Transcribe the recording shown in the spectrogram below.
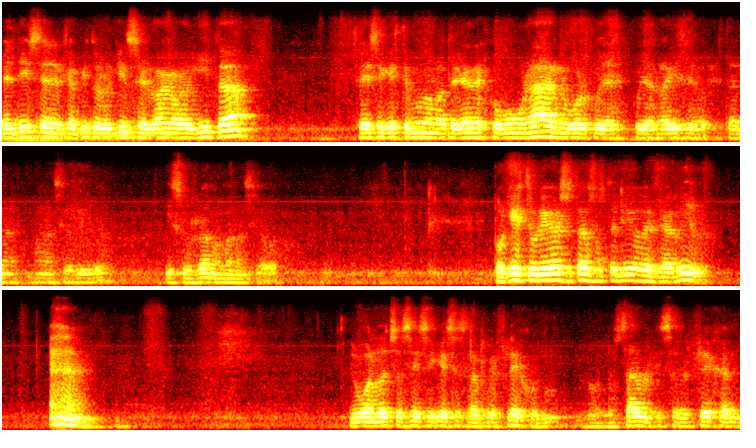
él dice en el capítulo 15 del Bhagavad Gita, se dice que este mundo material es como un árbol cuyas, raíces están, hacia arriba y sus ramas van hacia abajo. Porque este universo está sostenido desde arriba. Y bueno, de hecho se dice que ese es el reflejo, ¿no? Los, árboles que se reflejan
